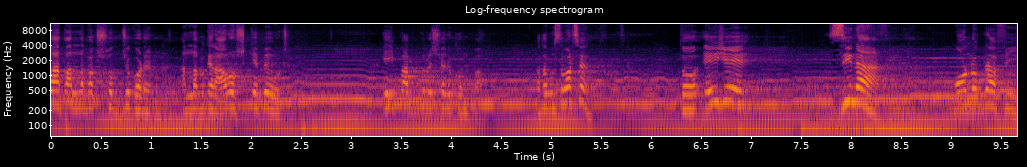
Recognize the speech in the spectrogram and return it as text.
পাপ আল্লাহ পাক সহ্য করেন না। আল্লাহ পাকের আরস কেঁপে ওঠে। এই পাপগুলো সেরকম পাপ। কথা বুঝতে পারছেন? তো এই যে জিনা, পর্নোগ্রাফি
